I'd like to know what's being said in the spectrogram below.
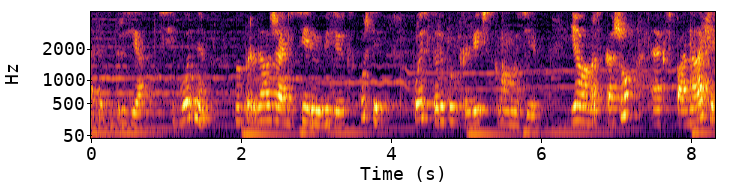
Здравствуйте, друзья! Сегодня мы продолжаем серию видеоэкскурсий по историко-краеведческому музею. Я вам расскажу о экспонате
